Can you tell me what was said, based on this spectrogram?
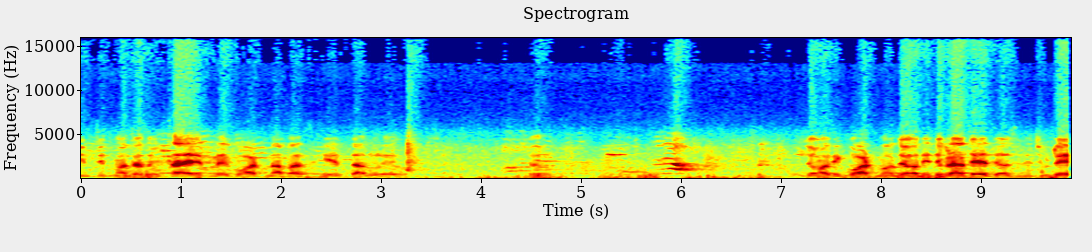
કિંચિત માત્ર દુઃખ થાય એટલે કોર્ટના પાસે કેસ ચાલુ રહ્યો. જો સુધી કોર્ટમાં જો સુધી ઝઘડા છે ત્યાં સુધી છૂટે.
